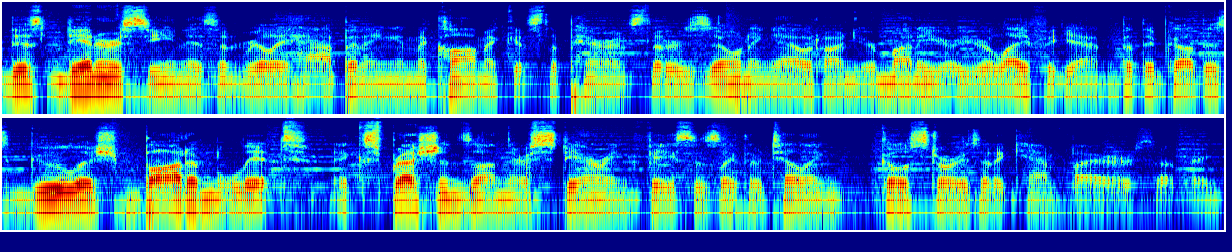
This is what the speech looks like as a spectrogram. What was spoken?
This dinner scene isn't really happening in the comic. It's the parents that are zoning out on your money or your life again, but they've got this ghoulish, bottom lit expressions on their staring faces, like they're telling ghost stories at a campfire or something.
